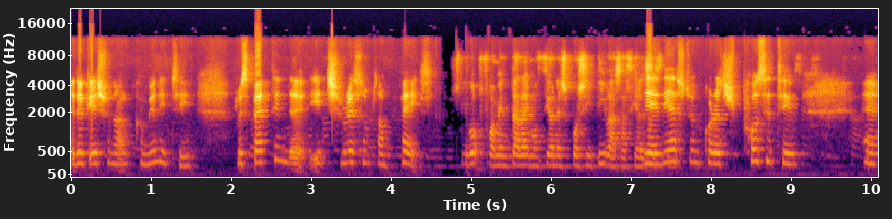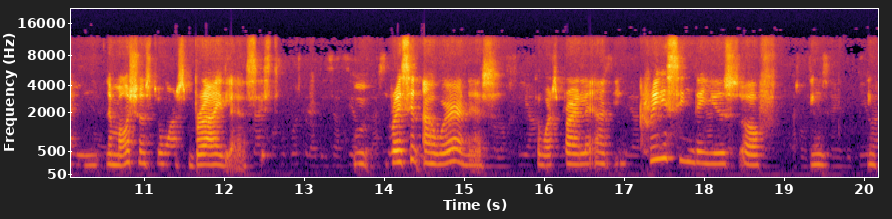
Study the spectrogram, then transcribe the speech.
educational community, respecting the, each rhythm and pace. Fomentar emociones positivas hacia el the idea is to encourage positive um, emotions towards Braille raising awareness towards Braille and increasing the use of in, in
